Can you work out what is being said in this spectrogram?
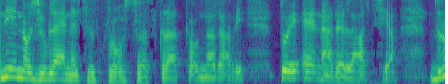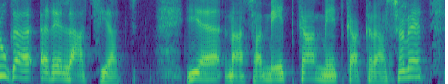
Njeno življenje se sprošča skratka v naravi. To je ena relacija. Druga relacija, je naša Metka, Metka Kraševec,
